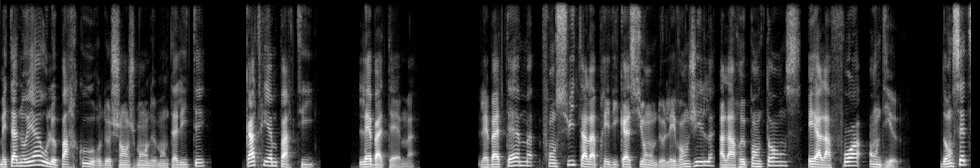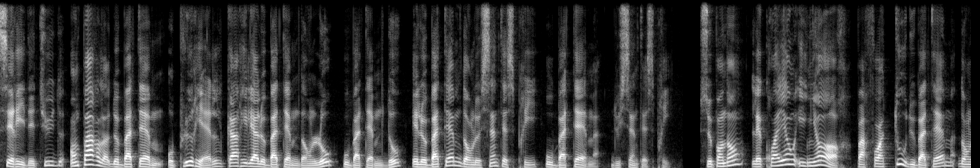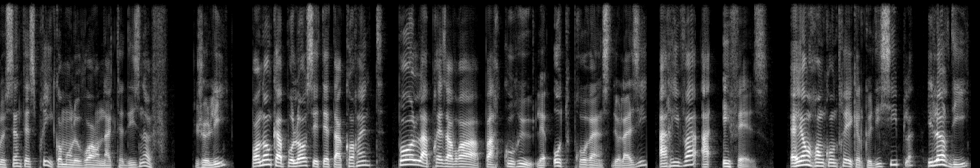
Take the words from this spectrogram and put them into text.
Métanoïa ou le parcours de changement de mentalité? Quatrième partie, les baptêmes. Les baptêmes font suite à la prédication de l'Évangile, à la repentance et à la foi en Dieu. Dans cette série d'études, on parle de baptême au pluriel car il y a le baptême dans l'eau ou baptême d'eau et le baptême dans le Saint-Esprit ou baptême du Saint-Esprit. Cependant, les croyants ignorent parfois tout du baptême dans le Saint-Esprit comme on le voit en Acte 19. Je lis Pendant qu'Apollos était à Corinthe, Paul, après avoir parcouru les hautes provinces de l'Asie, arriva à Éphèse. Ayant rencontré quelques disciples, il leur dit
